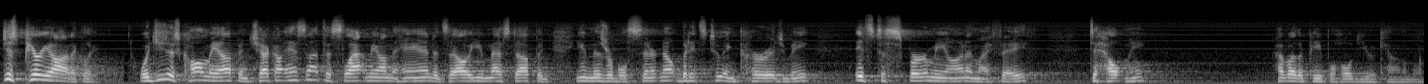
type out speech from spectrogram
just periodically. Would you just call me up and check on? It's not to slap me on the hand and say, "Oh, you messed up and you miserable sinner." No, but it's to encourage me. It's to spur me on in my faith, to help me. Have other people hold you accountable.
